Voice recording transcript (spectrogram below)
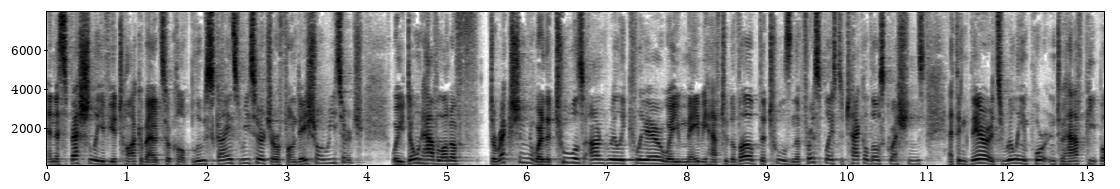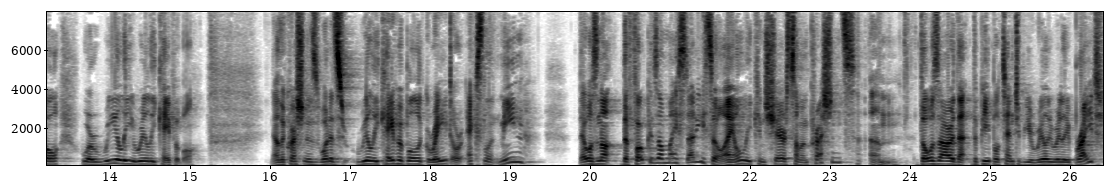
and especially if you talk about so-called blue skies research or foundational research where you don't have a lot of direction, where the tools aren't really clear, where you maybe have to develop the tools in the first place to tackle those questions. I think there it's really important to have people who are really, really capable. Now the question is, what does really capable, great, or excellent mean? That was not the focus of my study, so I only can share some impressions. Um, those are that the people tend to be really, really bright.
